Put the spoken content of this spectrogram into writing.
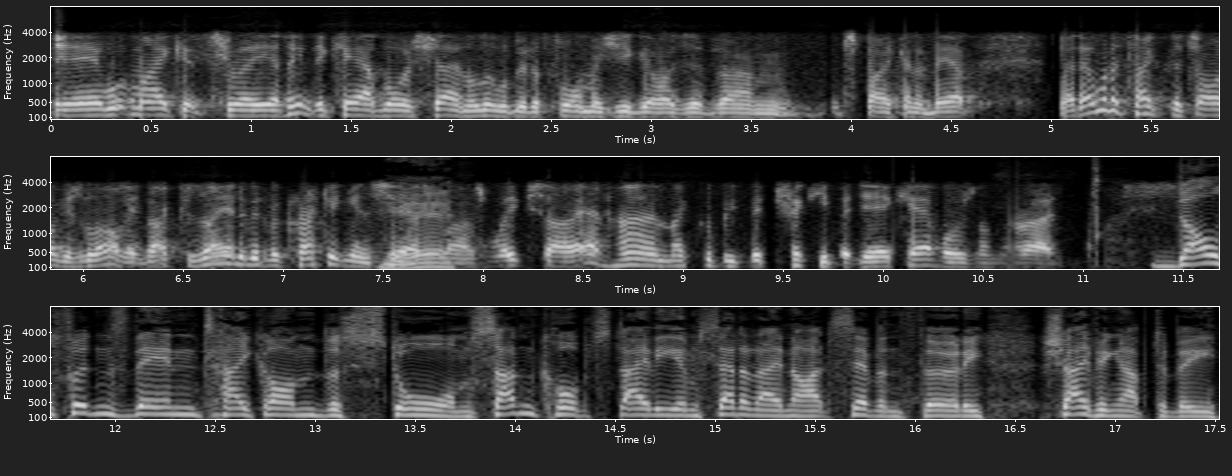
Yeah, we'll make it three. I think the Cowboys showing a little bit of form, as you guys have um, spoken about. They don't want to take the Tigers lightly, but because they had a bit of a crack against South Yeah. last week, so at home they could be a bit tricky. But yeah, Cowboys on the road. Dolphins then take on the Storm. Suncorp Stadium, Saturday night, 7.30, shaping up to be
